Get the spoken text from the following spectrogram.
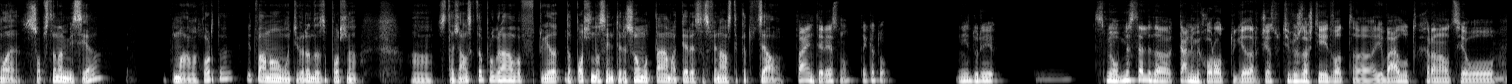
моя собствена мисия. Помагам на хората и това много мотивира да започна а, стажанската програма в да, да почна да се интересувам от тази материя с финансите като цяло. Това е интересно, тъй като ние дори сме обмисляли да каним хора от Together. Често ти виждаш, те идват а, Ивайл от Храна от село, mm-hmm.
